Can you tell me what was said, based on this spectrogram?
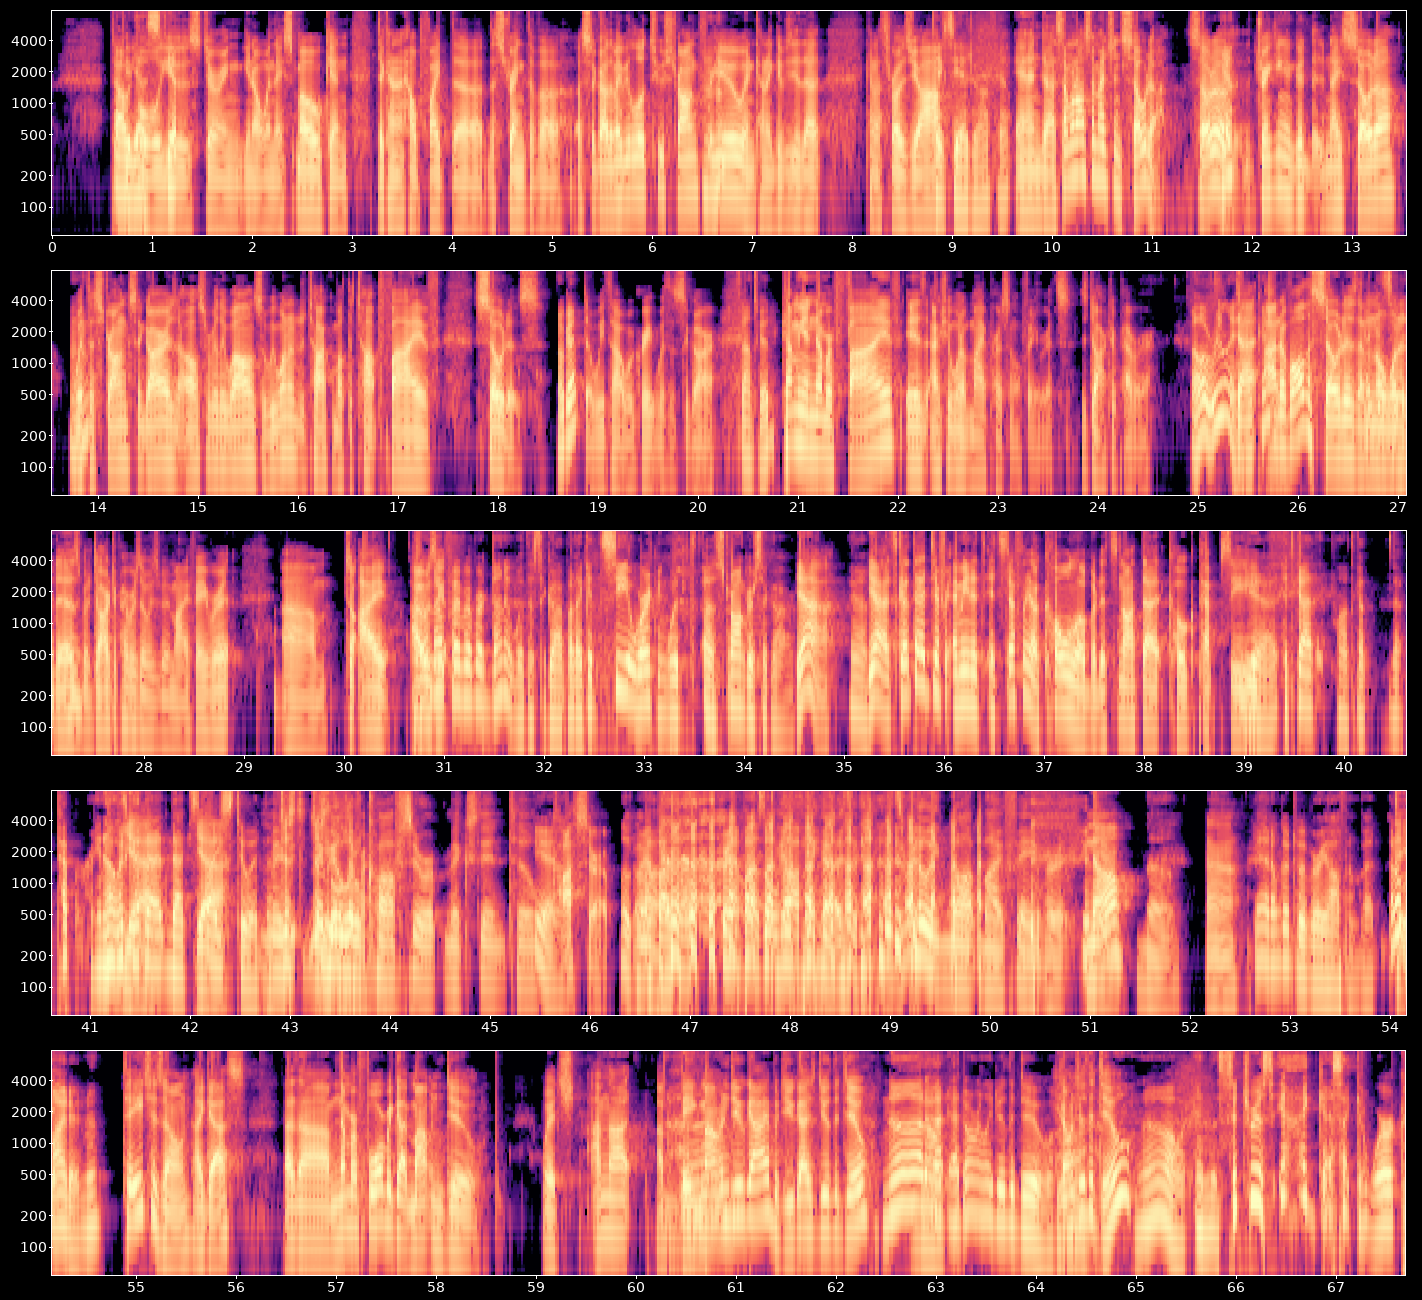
that Oh, people yes, will yep. use during you know when they smoke and to kind of help fight the the strength of a, a cigar that may be a little too strong for Mhm. you and kind of gives you that kind of throws you off. Takes the edge off. Yeah. And uh, someone also mentioned soda. Soda, drinking a good, a nice soda with Mhm. a strong cigar is also really well. So we wanted to talk about the top five sodas Okay. that we thought were great with a cigar. Sounds good. Coming in number five is actually one of my personal favorites. Is Dr Pepper. Oh, really? That okay. out of all the sodas, I don't I know what it it, is, yeah. but Dr Pepper's always been my favorite. Um, so I, I, I, don't was, know a- if I've ever done it with a cigar, but I could see it working with a stronger cigar. yeah, Yeah. yeah, It's got that different. I mean, it's it's definitely a cola, but it's not that Coke Pepsi. Yeah, it's got well, it's got that pepper. You know, it's Yeah. got that that Yeah. spice to it. Maybe, Just- just maybe a a little little cough syrup mixed in too. yeah, cough syrup. Look, grandpa's old, grandpa's old coffee. yeah, it's, it's really not my favorite. No, No. uh, Yeah, I don't go to it very often, but I don't Ta- mind it. to each his own, I guess. At, um, number four, we got Mountain Dew, which I'm not a big Mountain Dew guy, but do you guys do the Dew? No, I- No. I, I don't really do the dew. You don't do Uh, the Dew? No, and the citrus. Yeah, I guess I could work.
